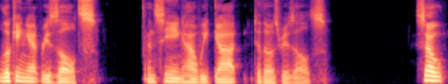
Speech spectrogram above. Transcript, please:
looking at results and seeing how we got to those results. So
